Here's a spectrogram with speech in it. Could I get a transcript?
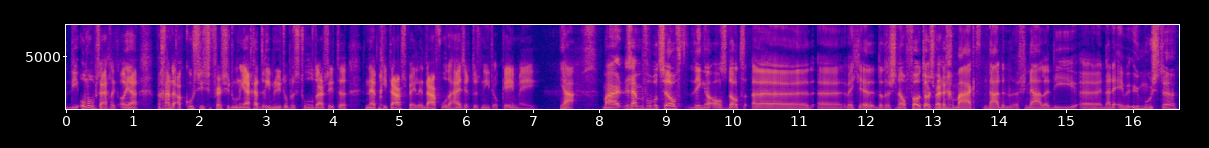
die omroep is eigenlijk... Oh ja, we gaan de akoestische versie doen... en jij gaat drie minuten op een stoel daar zitten nep gitaar spelen. En daar voelde hij zich dus niet oké mee. Ja, maar er zijn bijvoorbeeld zelf dingen als dat, eh, eh, weet je, dat er snel foto's werden gemaakt na de finale die eh, naar de EBU moesten.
